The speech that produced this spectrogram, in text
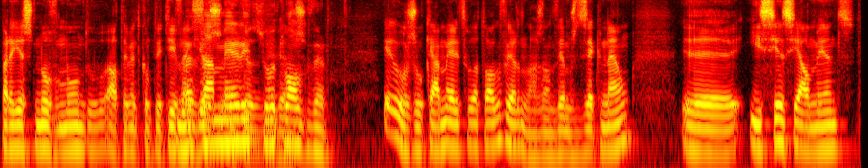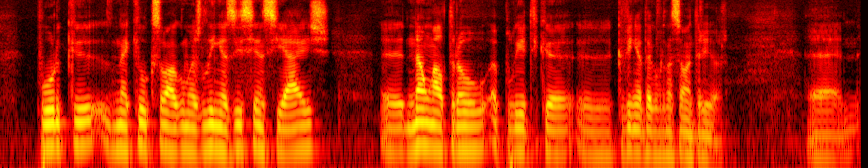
para este novo mundo altamente competitivo. Mas há mérito do atual governo? Eu julgo que há mérito do atual governo, nós não devemos dizer que não, uh, essencialmente porque naquilo que são algumas linhas essenciais uh, não alterou a política uh, que vinha da governação anterior. Uh,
